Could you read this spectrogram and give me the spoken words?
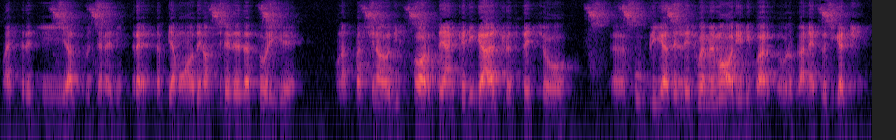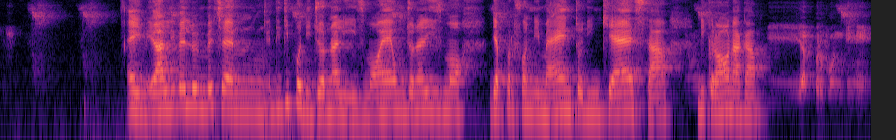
o essere di altro genere di interesse. Abbiamo uno dei nostri redattori che è un appassionato di sport e anche di calcio e spesso eh, pubblica delle sue memorie riguardo proprio aneddoti calcistici. E a livello invece mh, di tipo di giornalismo, è un giornalismo di approfondimento, di inchiesta, di cronaca? Di approfondimento, ma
